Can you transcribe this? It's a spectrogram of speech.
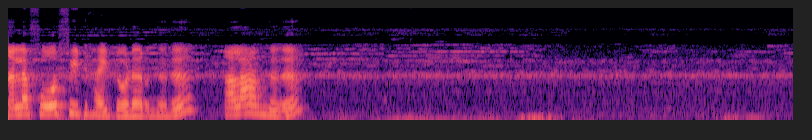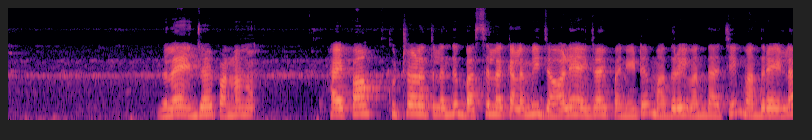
நல்லா ஃபோர் ஃபீட் ஹைட்டோட இருந்தது. நல்லா இருந்தது. இதெல்லாம் என்ஜாய் பண்ணணும். ஹைப்பா. குற்றாலத்துலேருந்து பஸ்ஸில் கிளம்பி ஜாலியாக என்ஜாய் பண்ணிவிட்டு மதுரை வந்தாச்சு. மதுரையில்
